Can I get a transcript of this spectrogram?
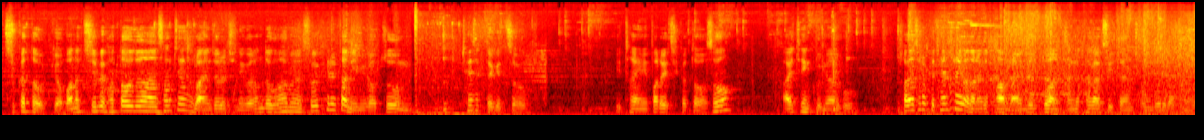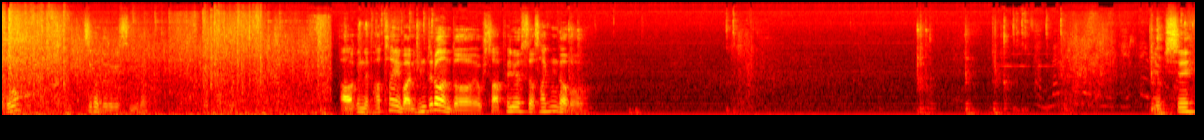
집 갔다 올게요. 만약 집에 갔다 오자는 상태에서 라인전을 진행을 한다고 하면 솔킬 일단 의미가 좀 퇴색되겠죠. 이 타이밍에 빠르게 집 갔다 와서 아이템 구매하고 자연스럽게 텐 차이가 나니까 다음 라인전 또한 강력하게 할 수 있다는 정보를 바탕으로 찍어 누르겠습니다. 아 근데 바텀이 많이 힘들어한다. 역시 아펠리오스가 사기인가봐. 역시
